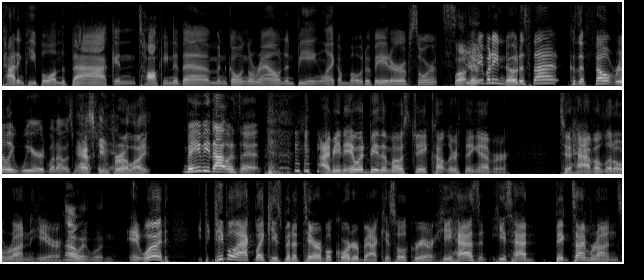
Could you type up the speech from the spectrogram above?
patting people on the back and talking to them and going around and being like a motivator of sorts? Well, Did it- anybody notice that? Because it felt really weird when I was watching. Asking it. for a light. maybe that was it. I mean, it would be the most Jay Cutler thing ever to have a little run here. No, it wouldn't. It would. People act like he's been a terrible quarterback his whole career. He hasn't. He's had big time runs,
